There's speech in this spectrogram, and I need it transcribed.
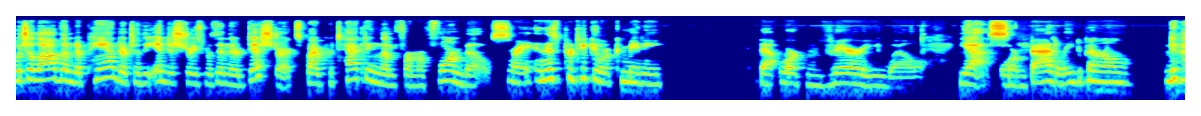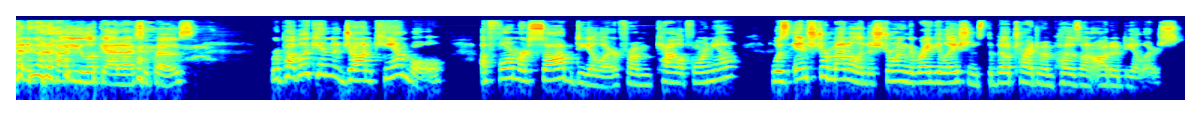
which allowed them to pander to the industries within their districts by protecting them from reform bills. Right. And this particular committee that worked very well Yes. or badly, depending on depending on how you look at it, I suppose. Republican John Campbell, a former Saab dealer from California, was instrumental in destroying the regulations the bill tried to impose on auto dealers.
